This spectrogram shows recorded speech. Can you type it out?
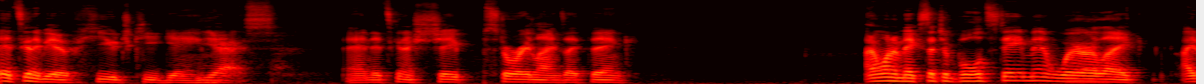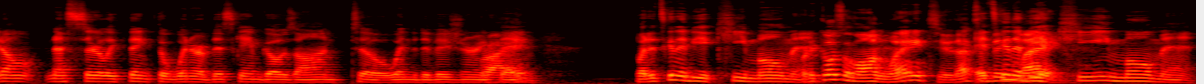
it's going to be a huge key game. yes. and it's going to shape storylines. I think. I don't want to make such a bold statement where like I don't necessarily think the winner of this game goes on to win the division or anything, Right. but it's going to be a key moment. But it goes a long way too. That's it's going to be a key moment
